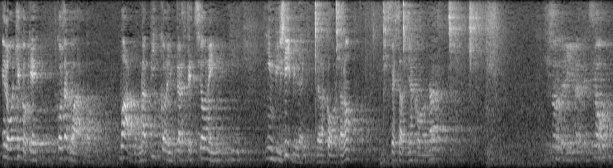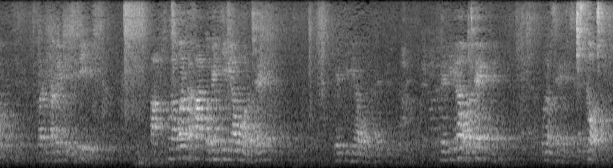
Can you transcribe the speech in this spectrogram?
È logico che cosa guardo? Guardo una piccola imperfezione in, invisibile della corda, no? Questa è la mia corda. Ci sono delle imperfezioni praticamente invisibili. Ma una volta fatto 20.000 volte, 20.000 volte, 20.000 volte uno si ricorda.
